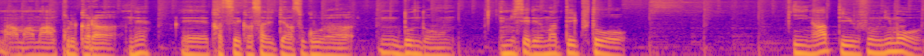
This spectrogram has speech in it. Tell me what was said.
まあまあまあこれからね、えー、活性化されてあそこがどんどん店で埋まっていくといいなっていうふうにも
